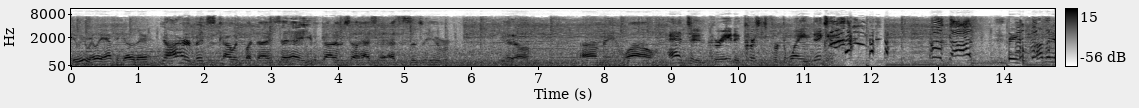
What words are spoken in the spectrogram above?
Do we really have to go there? You know, I heard Vince's comment about that. He said, "Hey, even God himself has has a sense of humor." You know, I mean, wow. had to created Christopher Dwayne Dixon. Oh God. How many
